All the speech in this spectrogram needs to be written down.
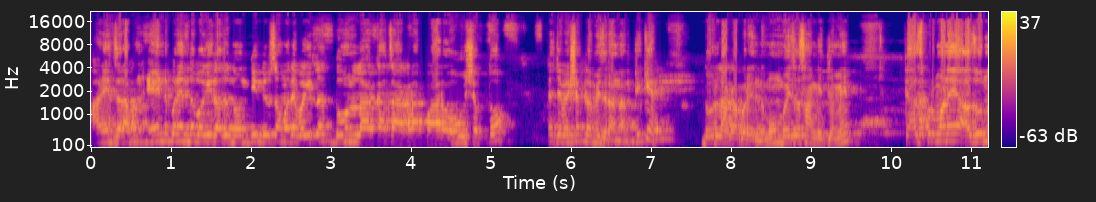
आणि जर आपण एंड पर्यंत बघितलं अजून दोन तीन दिवसामध्ये बघितलं दोन लाखाचा आकडा पार होऊ शकतो. त्याच्यापेक्षा कमीच राहणार ठीक आहे? दोन लाखापर्यंत मुंबईचं सांगितलं मी. त्याचप्रमाणे अजून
